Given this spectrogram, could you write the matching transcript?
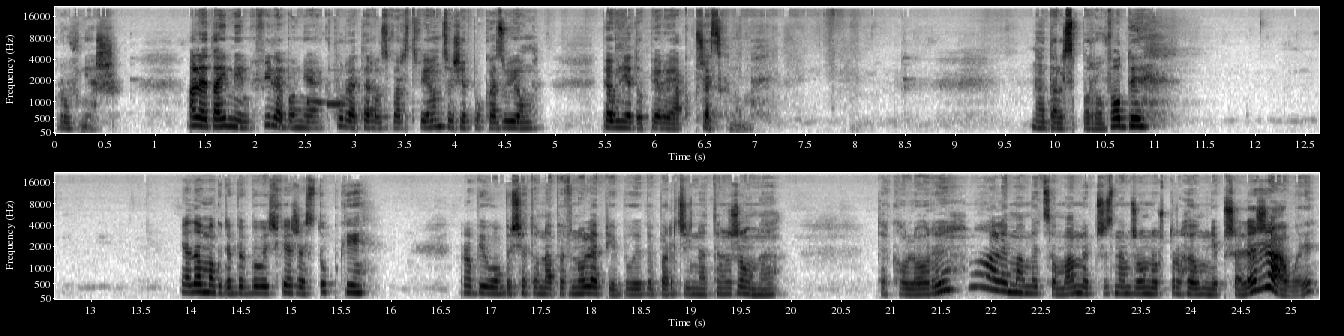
również. Ale dajmy im chwilę, bo niektóre te rozwarstwiające się pokazują pełnie dopiero jak przeschną. Nadal sporo wody. Wiadomo, gdyby były świeże stópki, robiłoby się to na pewno lepiej, byłyby bardziej natężone te kolory. No ale mamy co mamy. Przyznam, że one już trochę u mnie przeleżały.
